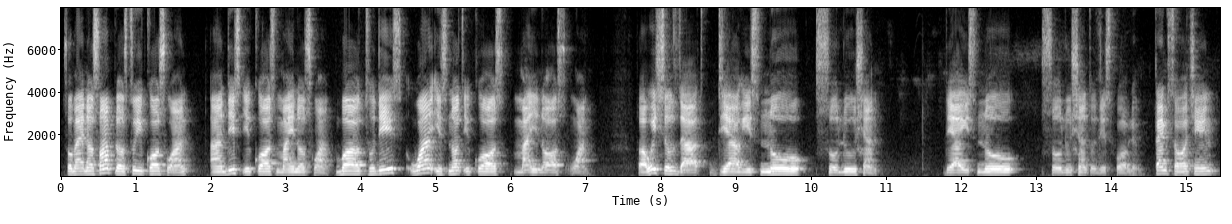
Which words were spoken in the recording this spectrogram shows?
So minus 1 plus 2 equals 1 and this equals minus 1. But to this, 1 is not equals minus 1. So which shows that there is no solution. There is no solution to this problem. Thanks for watching.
